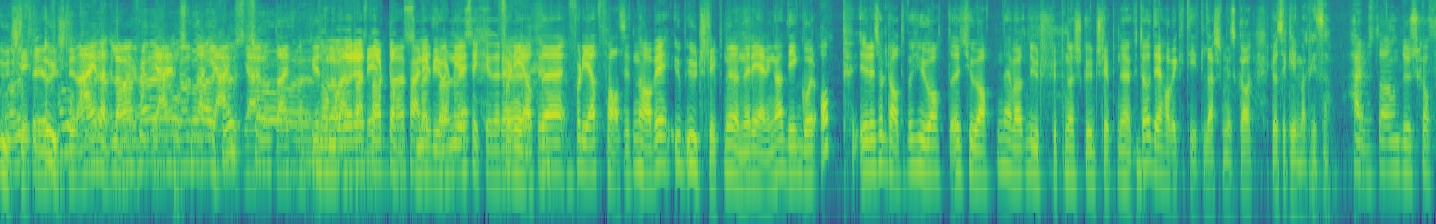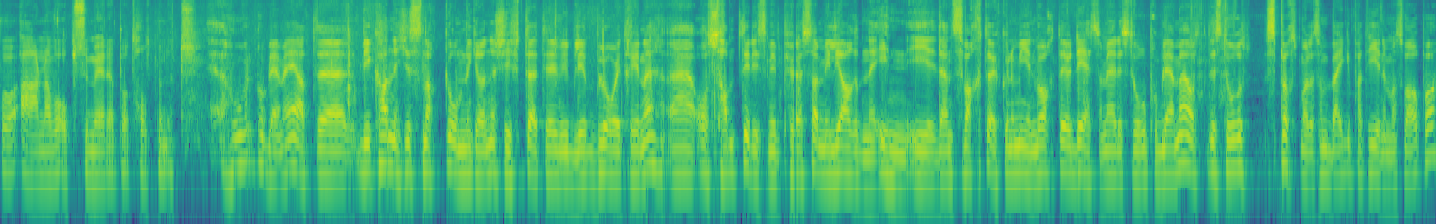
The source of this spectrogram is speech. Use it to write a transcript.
Utslipp, utslipp Nei, la meg Jeg lot deg snakke. Nå må dere snart danse med Bjørn hvis ikke dere fordi at, fordi at fasiten har vi. Utslippene i denne regjeringa de går opp. Resultatet for 2018 det var at utslippene, norske utslippene økte, og det har vi ikke tid til dersom vi skal løse klimakrisa. Hermestad, du skal få æren av å oppsummere på et halvt minutt. Hovedproblemet er at uh, vi kan ikke snakke om det grønne skiftet til vi blir blå i trynet, uh, og samtidig som vi pøser milliardene inn i den svarte økonomien vår. Det er jo det som er det store problemet. og Det store spørsmålet som begge partiene må svare på,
